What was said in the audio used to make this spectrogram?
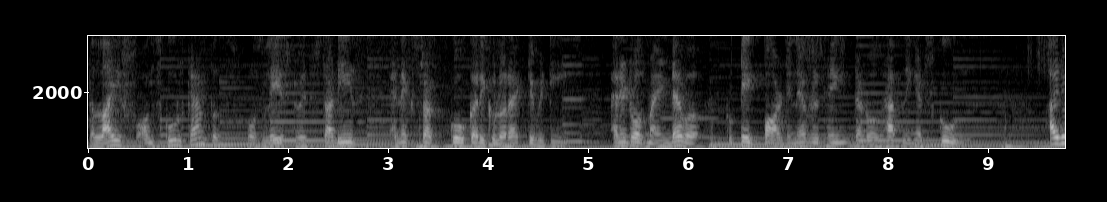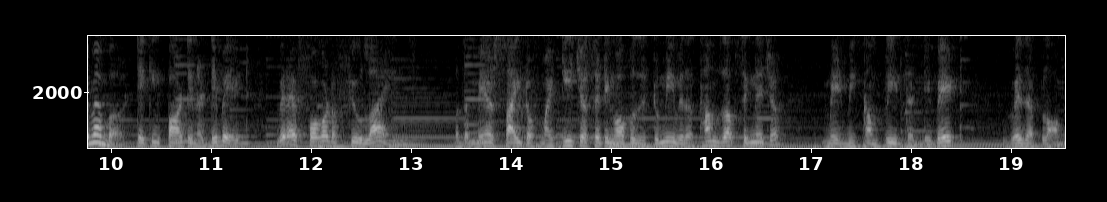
The life on school campus was laced with studies and extra co curricular activities, and it was my endeavor to take part in everything that was happening at school. I remember taking part in a debate where I forgot a few lines, but the mere sight of my teacher sitting opposite to me with a thumbs up signature made me complete the debate with aplomb.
